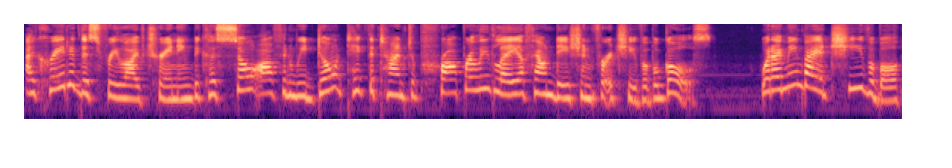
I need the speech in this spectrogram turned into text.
I created this free live training because so often we don't take the time to properly lay a foundation for achievable goals. What I mean by achievable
